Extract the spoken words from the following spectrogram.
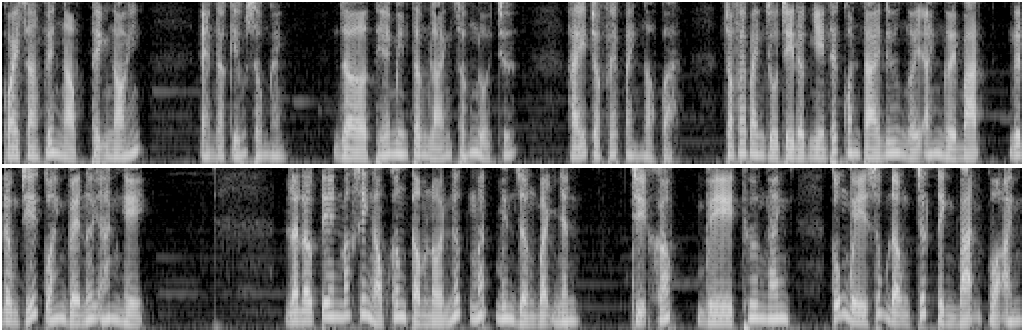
Quay sang phía Ngọc, Thịnh nói, em đã cứu sống anh. Giờ thì em yên tâm là anh sống rồi chứ. Hãy cho phép anh Ngọc à. Cho phép anh dù chỉ được nhìn thấy quan tài đưa người anh, người bạn, người đồng chí của anh về nơi an nghỉ. Lần đầu tiên bác sĩ Ngọc không cầm nổi nước mắt bên giường bệnh nhân. Chị khóc vì thương anh, cũng vì xúc động trước tình bạn của anh.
